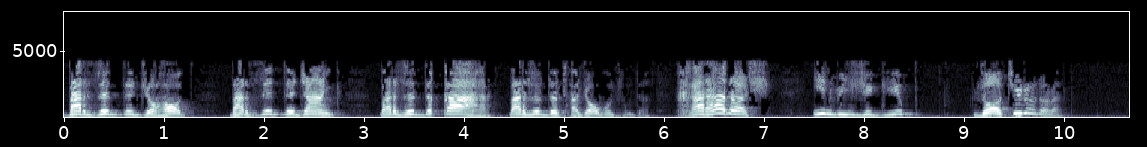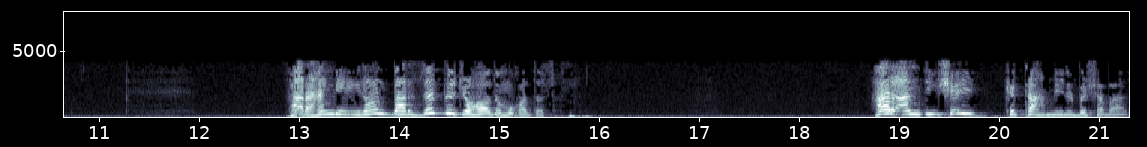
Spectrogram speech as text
بر ضد جهاد بر ضد جنگ بر ضد قهر بر ضد تجاوز بوده خردش این ویژگی ذاتی رو دارد. فرهنگ ایران بر ضد جهاد مقدس است. هر اندیشه که تحمیل بشود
